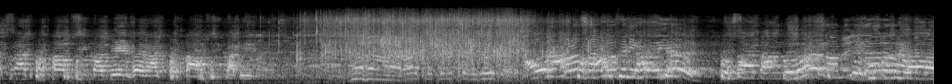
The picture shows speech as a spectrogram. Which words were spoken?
एस राज प्रताप सिंह का देन है राज प्रताप सिंह का देन है। और आप प्रताप सिंह रहेंगे तो शायद आंदोलन रुकने वाला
